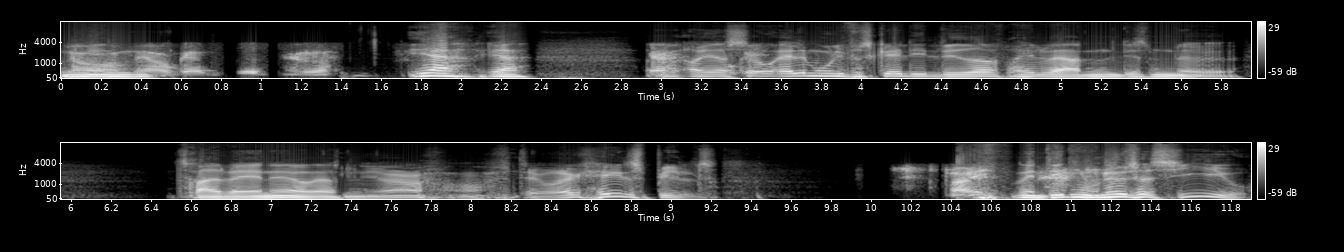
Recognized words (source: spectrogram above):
Nå, Men- Afghanistan, eller? Ja, ja. Ja, Og, og jeg okay. så alle mulige forskellige ledere fra hele verden, ligesom øh, træde vande og være sådan, ja, åh, det var ikke helt spildt. Nej, Men det er de jo nødt til at sige jo.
